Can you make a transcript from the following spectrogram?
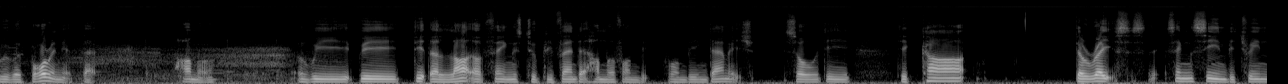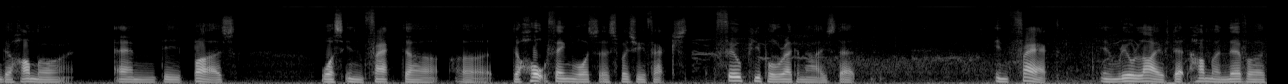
We were boring at that Hummer. We we did a lot of things to prevent that Hummer from from being damaged. So the the car, the racing scene between the Hummer and the bus was in fact uh, uh, the whole thing was a special effects. Few people recognize that. In fact, in real life, that Hummer never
